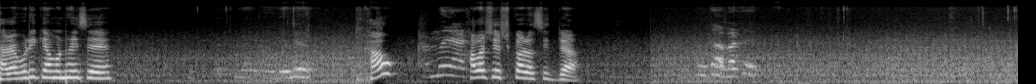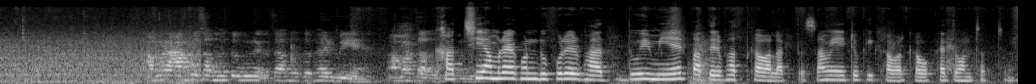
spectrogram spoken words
সারাবুড়ি কেমন হয়েছে? খাও। খাবার শেষ করো চাচাতো খাচ্ছি আমরা এখন দুপুরের ভাত। দুই মেয়ের পাতের ভাত খাওয়া লাগতেছে। আমি এইটুকুই খাবার খাব খাইতে মন চাচ্ছে না।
